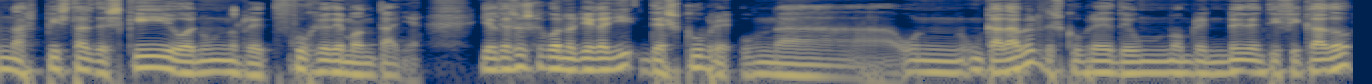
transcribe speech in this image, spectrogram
unas pistas de esquí o en un refugio de montaña. Y el caso es que cuando llega allí descubre una, un, cadáver, descubre de un hombre no identificado,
